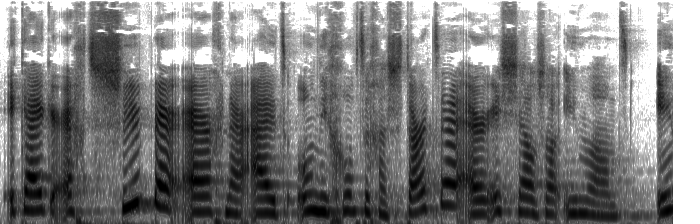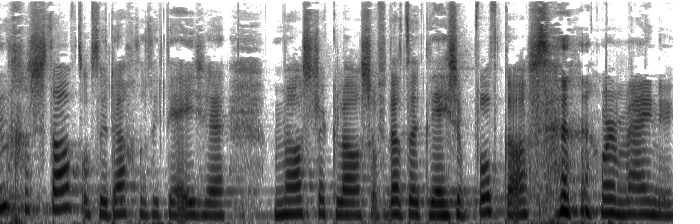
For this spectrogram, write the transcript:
Ik kijk er echt super erg naar uit om die groep te gaan starten. Er is zelfs al iemand ingestapt op de dag dat ik deze masterclass of dat ik deze podcast, hoor mij nu,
